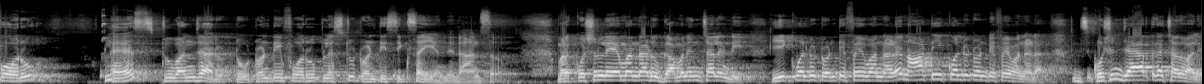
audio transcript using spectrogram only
four plus two one జారు two twenty four plus two twenty six అయ్యింది. ఇది ఆన్సర్ మన క్వశ్చన్లో ఏమన్నాడు? గమనించాలండి. ఈక్వల్ టు ట్వంటీ ఫైవ్ అన్నాడా? Not equal to twenty five అన్నాడా? క్వశ్చన్ జాగ్రత్తగా చదవాలి.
